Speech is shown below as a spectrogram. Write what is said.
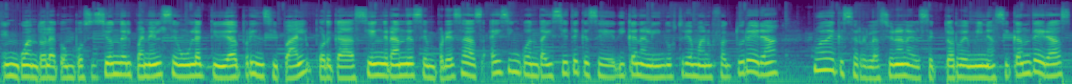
En cuanto a la composición del panel según la actividad principal, por cada 100 grandes empresas hay 57 que se dedican a la industria manufacturera, 9 que se relacionan al sector de minas y canteras,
